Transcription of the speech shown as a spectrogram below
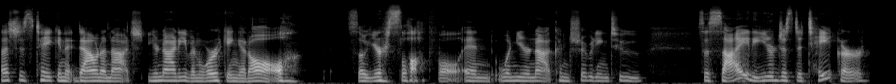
that's just taking it down a notch. You're not even working at all. So you're slothful. And when you're not contributing to society, you're just a taker.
